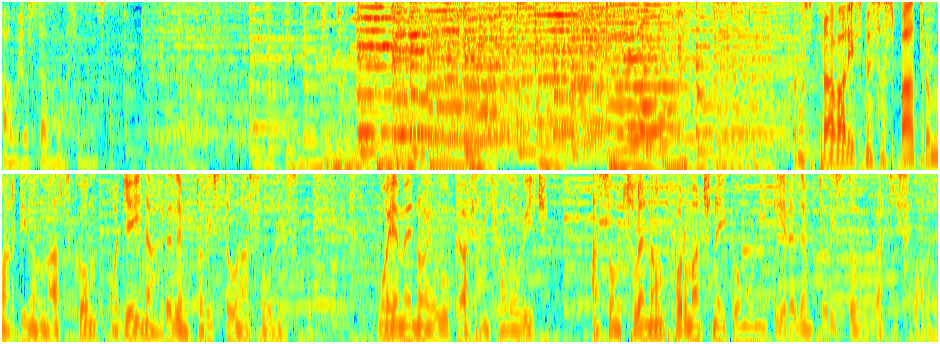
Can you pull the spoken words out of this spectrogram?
A už ostáva na Slovensku. Rozprávali sme sa s pátrom Martinom Mackom o dejinách redemptoristov na Slovensku. Moje meno je Lukáš Michalovič a som členom formačnej komunity redemptoristov v Bratislave.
